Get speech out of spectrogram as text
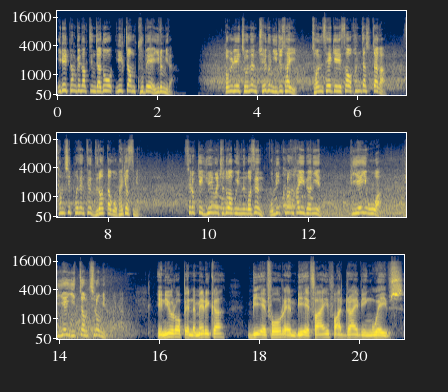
일일 평균 확진자도 1.9배에 이릅니다. WHO는 최근 2주 사이 전 세계에서 환자 숫자가 30% 늘었다고 밝혔습니다. 새롭게 유행을 주도하고 있는 것은 오미크론 하위 변이인 BA5와 BA2.75입니다. In Europe and America, BA4 and BA5 are driving waves.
